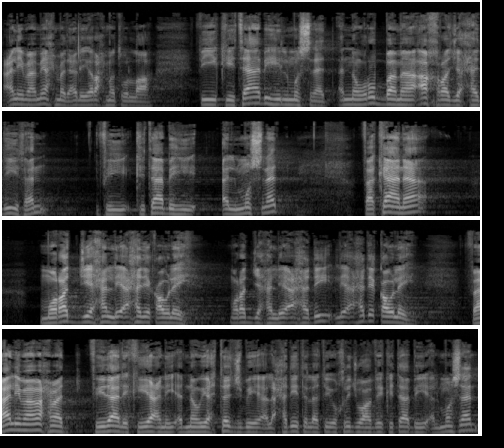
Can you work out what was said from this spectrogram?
عن الإمام أحمد عليه رحمة الله في كتابه المسند أنه ربما أخرج حديثا في كتابه المسند فكان مرجحا لأحد قوليه مرجحا لأحد لأحد قوليه. فهل الإمام أحمد في ذلك يعني أنه يحتج بالأحاديث التي يخرجها في كتابه المسند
